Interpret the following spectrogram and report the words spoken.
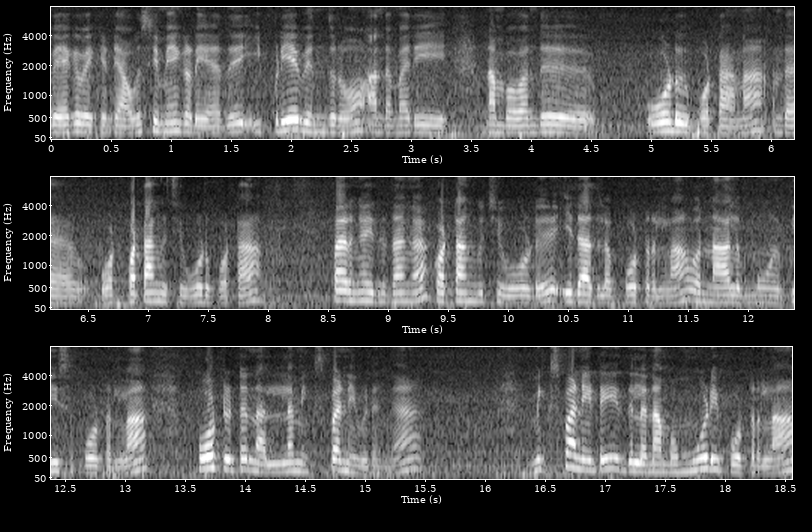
வேக வைக்க வேண்டிய அவசியமே கிடையாது. இப்படியே வெந்துடும் அந்த மாதிரி நம்ம வந்து ஓடு போட்டான்னா அந்த ஒ- கொட்டாங்குச்சி ஓடு போட்டால் பாருங்கள் இதுதாங்க. கொட்டாங்குச்சி ஓடு. இதை அதில் போட்டுடலாம் ஒரு நாலு மூணு பீஸ் போட்டுடலாம் போட்டுட்டு நல்லா மிக்ஸ் பண்ணி விடுங்க. மிக்ஸ் பண்ணிவிட்டு இதில் நம்ம மூடி போட்டுடலாம்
